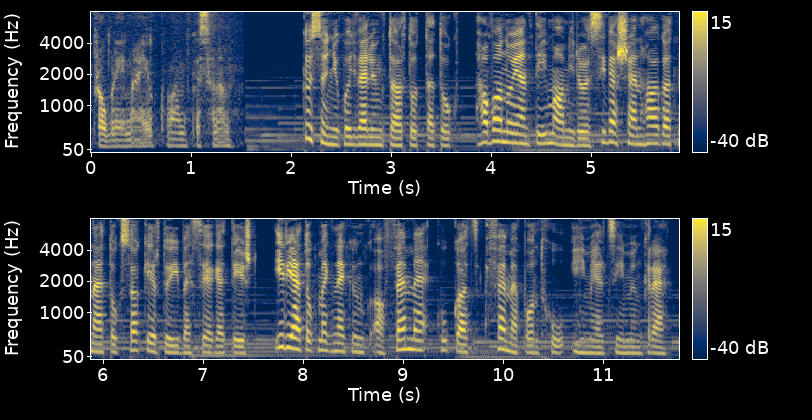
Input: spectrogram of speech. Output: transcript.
problémájuk van. Köszönöm. Köszönjük, hogy velünk tartottatok. Ha van olyan téma, amiről szívesen hallgatnátok szakértői beszélgetést, írjátok meg nekünk a feme.feme.hu e-mail címünkre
